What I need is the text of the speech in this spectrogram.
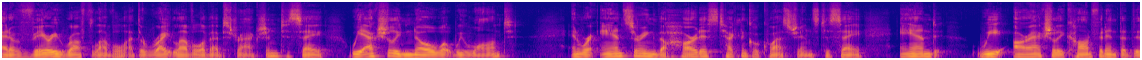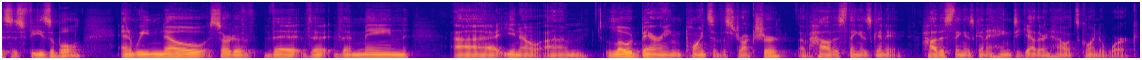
at a very rough level, at the right level of abstraction to say we actually know what we want. And we're answering the hardest technical questions to say, and we are actually confident that this is feasible, and we know sort of the the the main uh, you know, um, load bearing points of the structure of how this thing is going to how this thing is going to hang together and how it's going to work.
